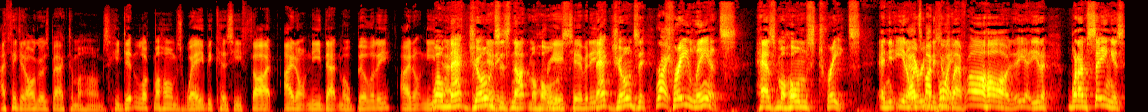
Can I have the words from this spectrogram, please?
I think it all goes back to Mahomes. He didn't look Mahomes' way because he thought, I don't need that mobility. I don't need Well, Mac Jones is not Mahomes. creativity. Mac Jones, Right. Trey Lance has Mahomes traits, and you know That's everybody's going to laugh. Oh, yeah, you know what I'm saying is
